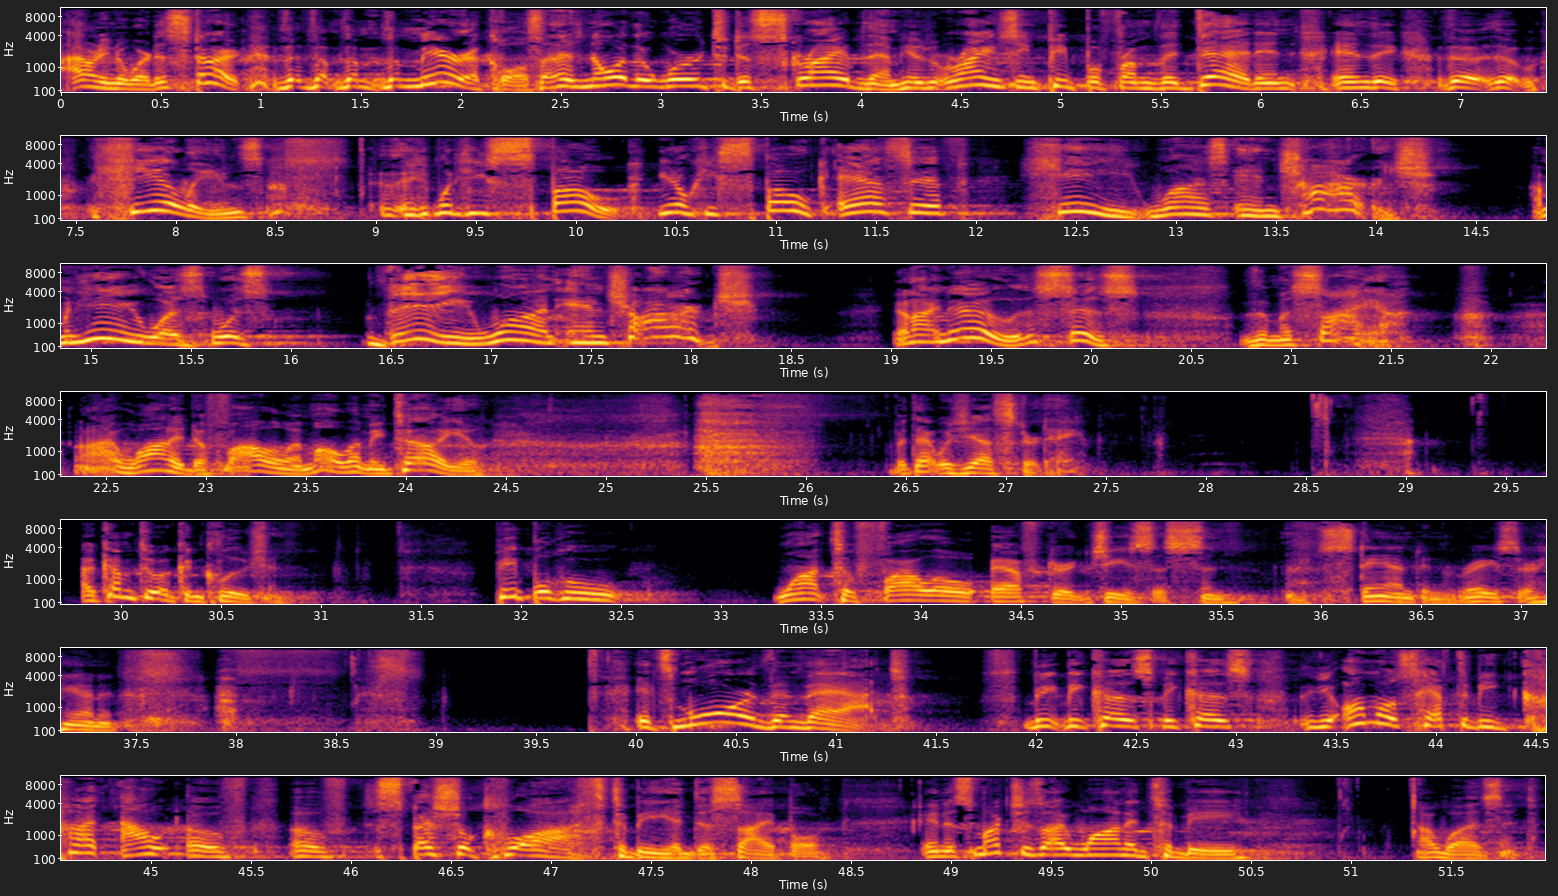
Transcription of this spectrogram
I don't even know where to start. The, the, the, the, miracles, and there's no other word to describe them. He was rising people from the dead and, and the, the, the healings. When he spoke, you know, he spoke as if he was in charge. I mean, he was, was the one in charge. And I knew this is the Messiah. And I wanted to follow him. Oh, let me tell you. But that was yesterday. I come to a conclusion. People who want to follow after Jesus and stand and raise their hand and it's more than that. Because, because you almost have to be cut out of, of special cloth to be a disciple. And as much as I wanted to be, I wasn't.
